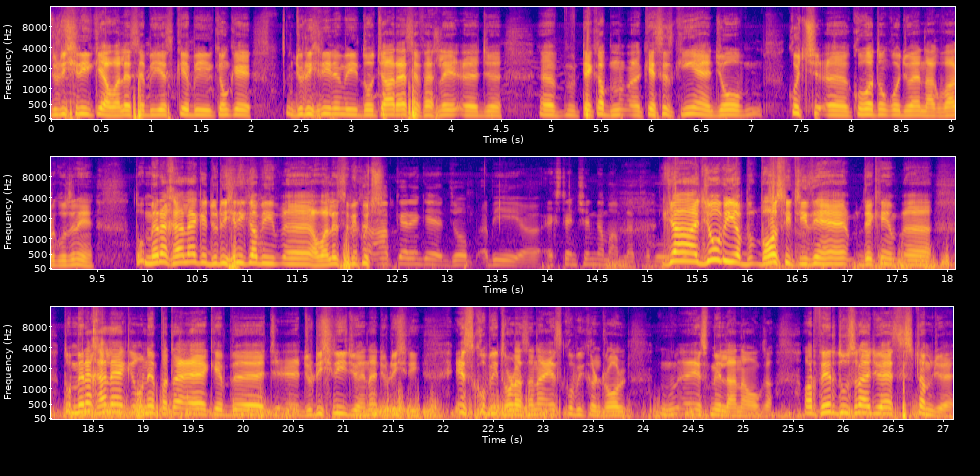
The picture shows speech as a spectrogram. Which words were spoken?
जुडिशरी के हवाले से भी इसके भी क्योंकि जुडिशरी ने भी दो चार ऐसे फैसले टेकअप केसेस किए हैं जो कुछ कुतों को जो है नागवार गुजरे हैं। तो मेरा ख्याल है कि जुडिशरी का भी हवाले से भी कुछ आप कह रहे हैं कि जो अभी एक्सटेंशन का मामला था वो या जो भी अब बहुत सी चीज़ें हैं देखें तो मेरा ख्याल है कि उन्हें पता है कि जुडिशरी जो है ना जुडिशरी इसको भी थोड़ा सा ना इसको भी कंट्रोल इसमें लाना होगा। और फिर दूसरा जो है सिस्टम जो है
